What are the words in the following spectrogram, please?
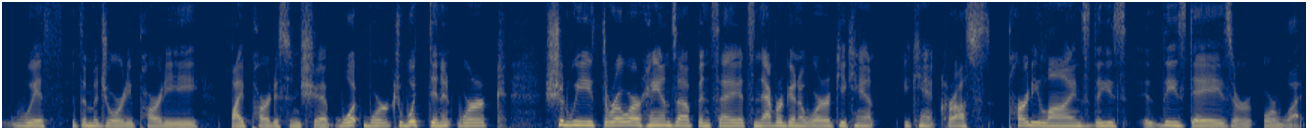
with the majority party, bipartisanship? What worked? What didn't work? Should we throw our hands up and say it's never going to work? You can't you can't cross party lines these these days, or or what?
